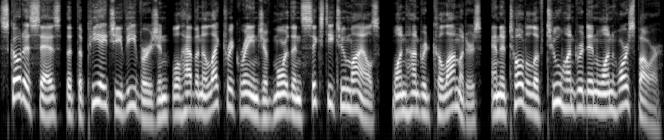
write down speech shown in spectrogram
Skoda says that the PHEV version will have an electric range of more than 62 miles, 100 kilometers, and a total of 201 horsepower.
